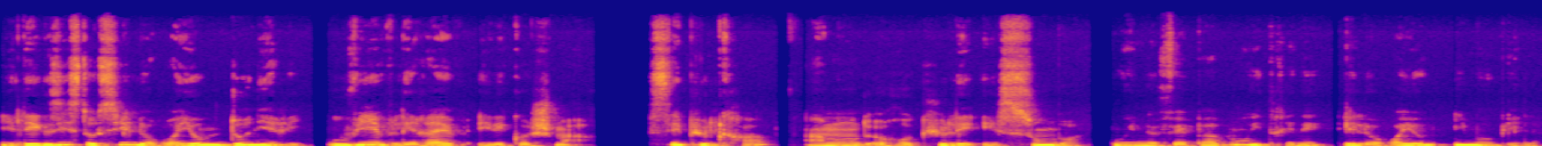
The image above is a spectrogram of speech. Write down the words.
Il existe aussi le royaume d'Oniri, où vivent les rêves et les cauchemars. Sépulcra, un monde reculé et sombre où il ne fait pas bon y traîner, et le royaume immobile,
